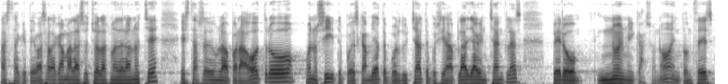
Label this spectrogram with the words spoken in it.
hasta que te vas a la cama a las 8 a las 9 de la noche, estás de un lado para otro, bueno, sí, te puedes cambiar, te puedes duchar, te puedes ir a la playa en chanclas, pero no es mi caso, ¿no? Entonces,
